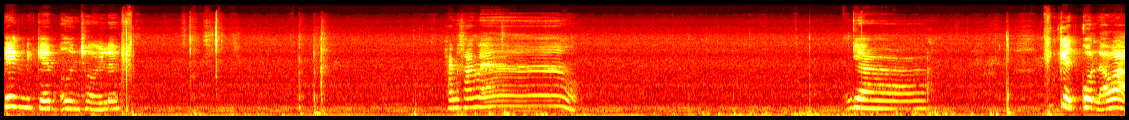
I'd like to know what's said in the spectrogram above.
เด้งมีเกมอื่นเฉยเลยพันครั้งแล้ว อย่า เกียจกดแล้วอะ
